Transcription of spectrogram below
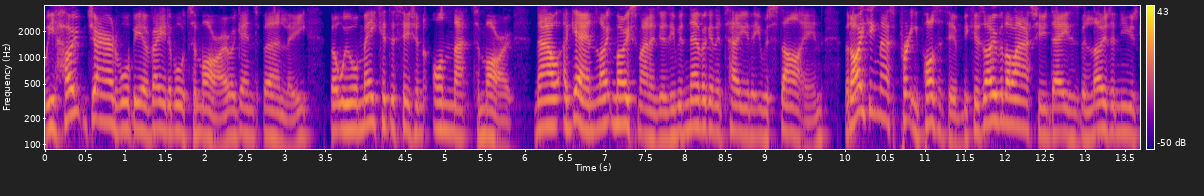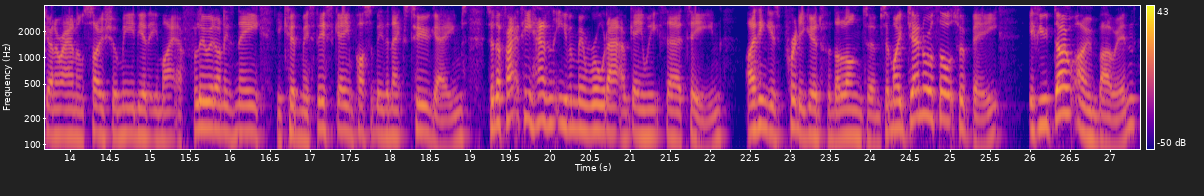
We hope Jarrod will be available tomorrow against Burnley, but we will make a decision on that tomorrow. Now, again, like most managers, he was never going to tell you that he was starting, but I think that's pretty positive because over the last few days, there's been loads of news going around on social media that he might have fluid on his knee, he could miss this game, possibly the next two games. So the fact he hasn't even been ruled out of game week 13, I think is pretty good for the long term. So my general thoughts would be if you don't own Bowen,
